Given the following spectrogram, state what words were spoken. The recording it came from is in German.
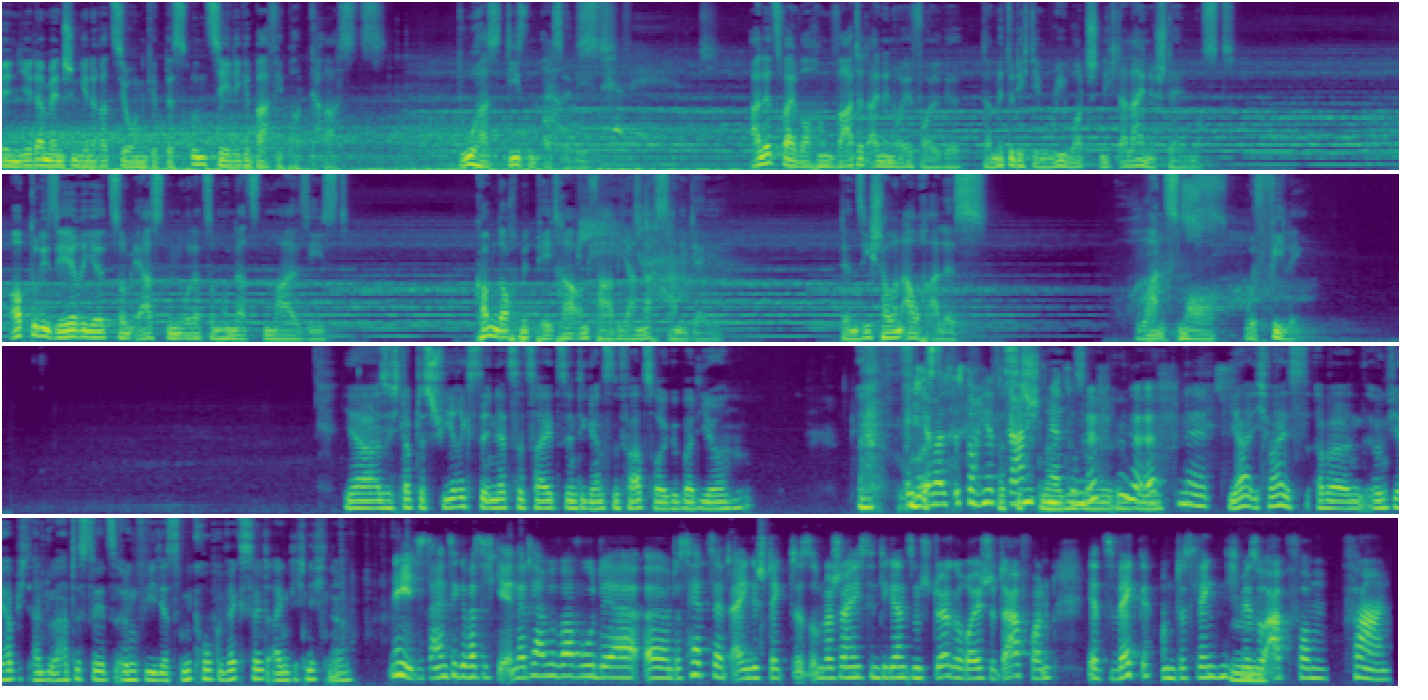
In jeder Menschengeneration gibt es unzählige Buffy-Podcasts. Du hast diesen auserwählt. Alle zwei Wochen wartet eine neue Folge, damit du dich dem Rewatch nicht alleine stellen musst. Ob du die Serie zum ersten oder zum hundertsten Mal siehst, komm doch mit Petra und Fabian nach Sunnydale. Denn sie schauen auch alles. Once more with feeling. Ja, also ich glaube, das Schwierigste in letzter Zeit sind die ganzen Fahrzeuge bei dir. Echt, aber es ist doch jetzt gar nicht mehr zum soll, Lüften irgendwie. geöffnet. Ja, ich weiß, aber irgendwie habe ich, du hattest du jetzt irgendwie das Mikro gewechselt? Eigentlich nicht, ne? Nee, das Einzige, was ich geändert habe, war, wo der äh, das Headset eingesteckt ist und wahrscheinlich sind die ganzen Störgeräusche davon jetzt weg und das lenkt nicht hm. mehr so ab vom Fahren.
